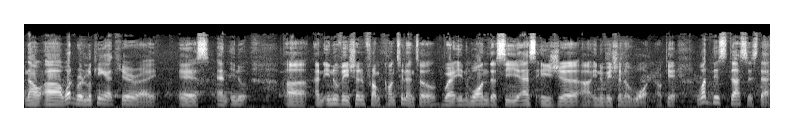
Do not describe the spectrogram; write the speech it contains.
Now, uh, what we're looking at here, right, is an inno- uh, an innovation from Continental where it won the CES Asia uh, Innovation Award. Okay, what this does is that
